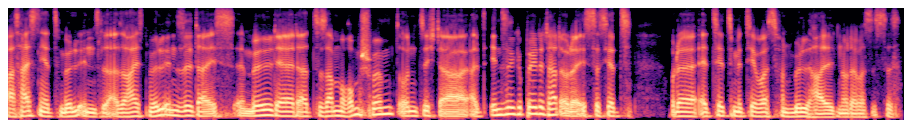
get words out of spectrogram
Was heißt denn jetzt Müllinsel? Also heißt Müllinsel, da ist äh, Müll, der da zusammen rumschwimmt und sich da als Insel gebildet hat? Oder ist das jetzt, oder erzählst du mir jetzt hier was von Müllhalden oder was ist das?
